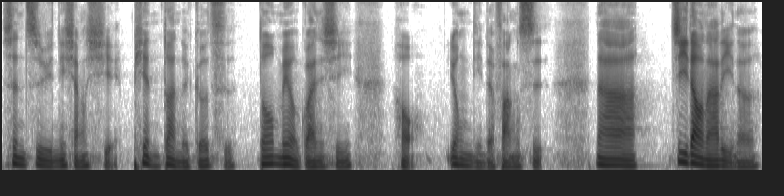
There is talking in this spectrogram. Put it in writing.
甚至于你想写片段的歌词都没有关系，好，用你的方式，那寄到哪里呢？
